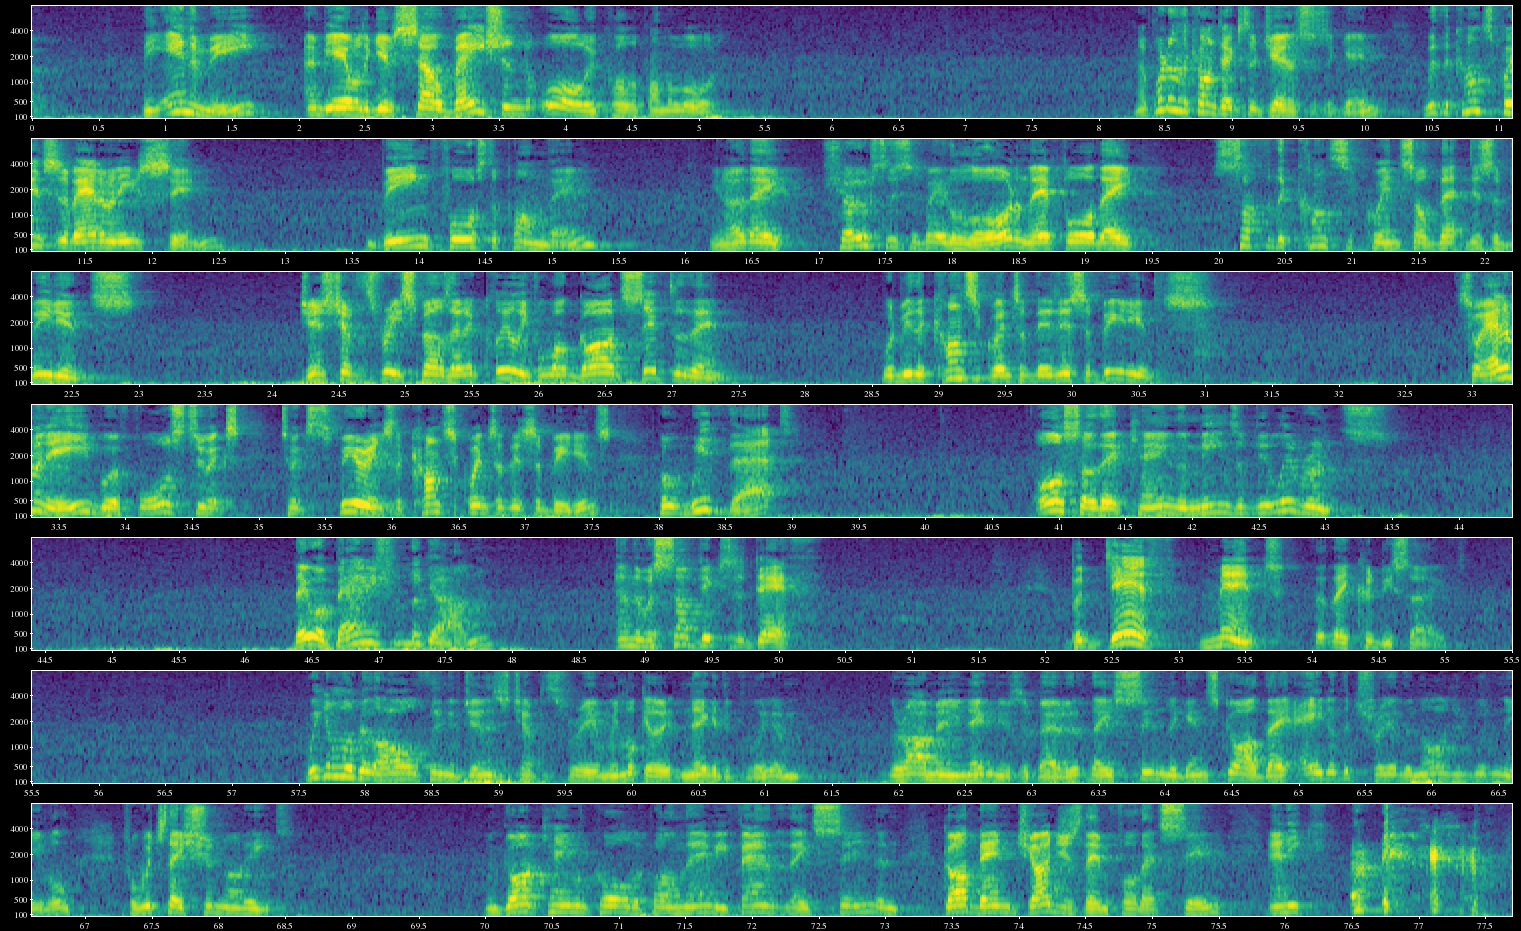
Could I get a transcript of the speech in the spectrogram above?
the enemy and be able to give salvation to all who call upon the Lord. Now, put in the context of Genesis again, with the consequences of Adam and Eve's sin being forced upon them, you know, they chose to disobey the Lord and therefore they suffer the consequence of that disobedience. Genesis chapter 3 spells out clearly for what God said to them would be the consequence of their disobedience. So Adam and Eve were forced to, ex- to experience the consequence of disobedience, but with that, also there came the means of deliverance. They were banished from the garden and they were subject to death. But death meant that they could be saved. We can look at the whole thing of Genesis chapter 3 and we look at it negatively, and there are many negatives about it. They sinned against God. They ate of the tree of the knowledge of good and evil, for which they should not eat. When God came and called upon them, He found that they'd sinned, and God then judges them for that sin, and He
